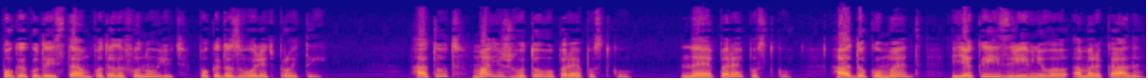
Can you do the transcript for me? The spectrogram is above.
поки кудись там потелефонують, поки дозволять пройти. А тут маєш готову перепустку. Не перепустку, а документ, який зрівнював американа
